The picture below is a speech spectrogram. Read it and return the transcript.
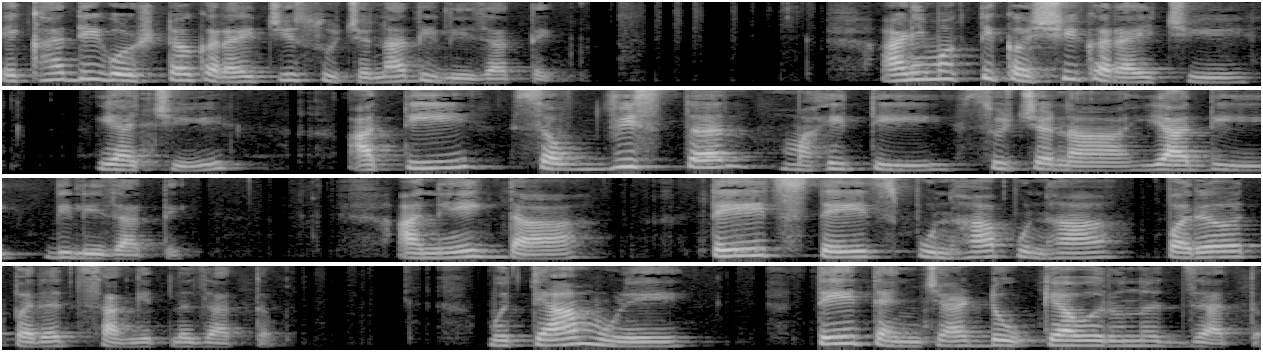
एखादी गोष्ट करायची सूचना दिली जाते. आणि मग ती कशी करायची? याची अति सविस्तर माहिती सूचना यादी दिली जाते. अनेकदा तेच तेच पुन्हा पुन्हा परत परत सांगितलं जातं. व त्यामुळे ते त्यांच्या डोक्यावरूनच जातं.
